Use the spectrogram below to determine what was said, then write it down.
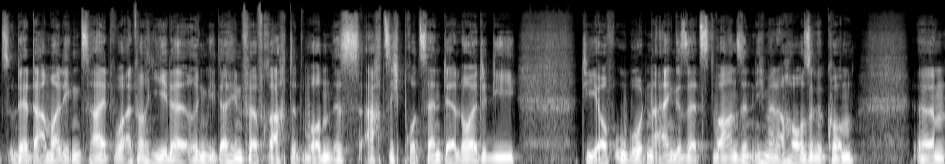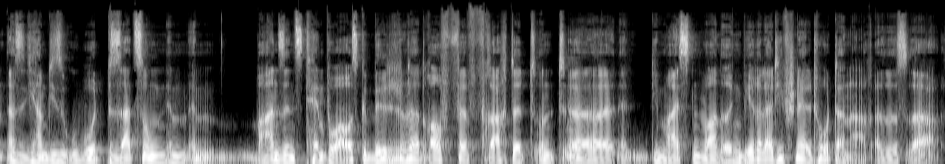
zu der damaligen Zeit, wo einfach jeder irgendwie dahin verfrachtet worden ist. 80 Prozent der Leute, die, die auf U-Booten eingesetzt waren, sind nicht mehr nach Hause gekommen. Ähm, also die haben diese U-Boot-Besatzungen im, im Wahnsinnstempo ausgebildet und da drauf verfrachtet und mhm. äh, die meisten waren irgendwie relativ schnell tot danach. Also das war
